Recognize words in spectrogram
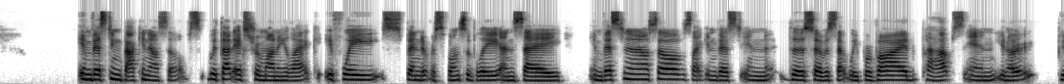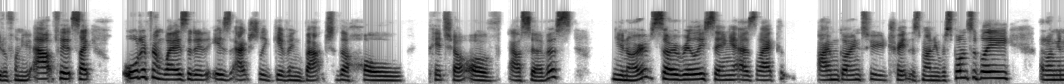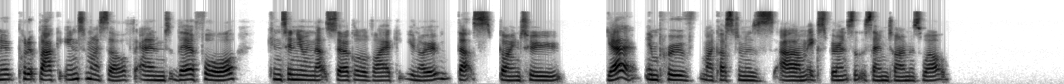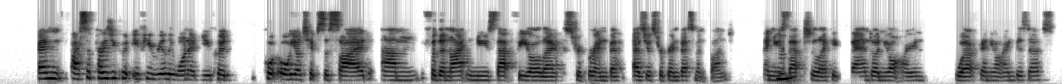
investing back in ourselves with that extra money. Like if we spend it responsibly and say invest in ourselves like invest in the service that we provide perhaps in you know beautiful new outfits like all different ways that it is actually giving back to the whole picture of our service you know? So really seeing it as like i'm going to treat this money responsibly and i'm going to put it back into myself and therefore continuing that circle of like you know that's going to yeah improve my customers um, experience at the same time as well. And i suppose you could if you really wanted you could put all your tips aside um, for the night and use that for your like stripper inve- as your stripper investment fund and use mm-hmm. that to like expand on your own work and your own business.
